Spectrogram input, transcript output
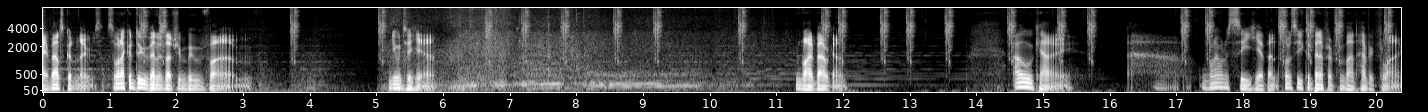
Okay, that's good news. So what I could do then is actually move um, you into here. Right, there we go. Okay. Uh, what I want to see here then, so obviously you could benefit from that heavy flag.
